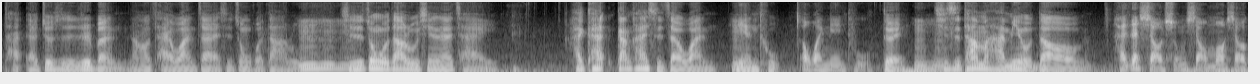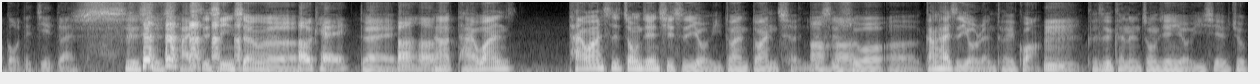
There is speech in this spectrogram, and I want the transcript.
台呃，就是日本，然后台湾，再来是中国大陆。其实中国大陆现在才。还开刚开始在玩粘土、嗯、哦，玩粘土对，其实他们还没有到还在小熊、小猫、小狗的阶段，是是还是新生儿。OK，对，uh huh. 那台湾台湾是中间其实有一段断层，就是说、uh huh. 呃，刚开始有人推广，嗯，可是可能中间有一些，就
